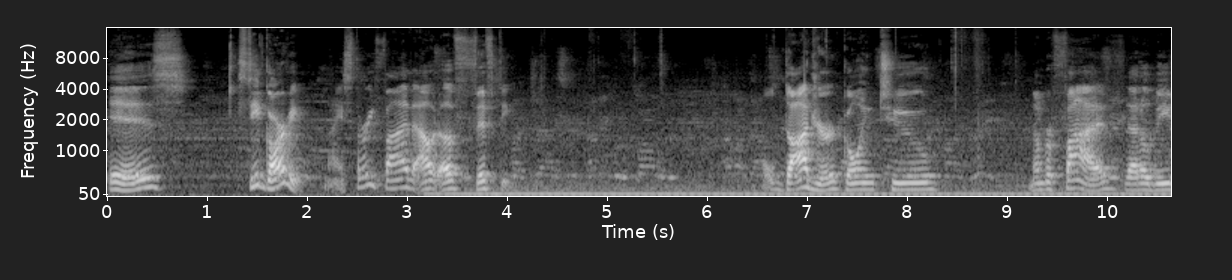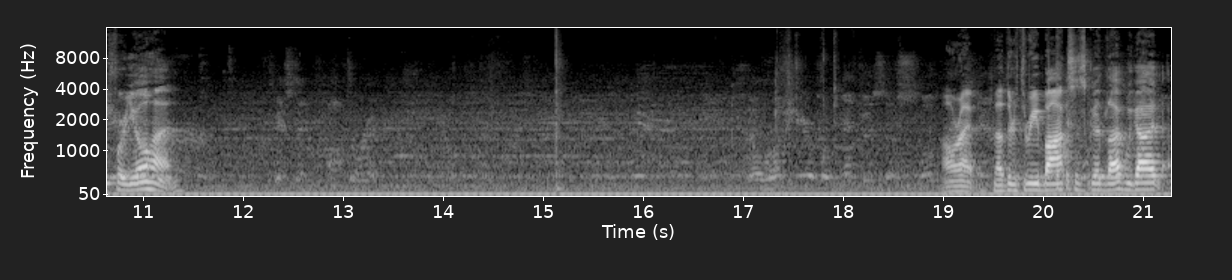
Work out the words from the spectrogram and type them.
is Steve Garvey. Nice, 35 out of 50. Old Dodger going to number five. That'll be for Johan. All right, another three boxes. Good luck. We got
